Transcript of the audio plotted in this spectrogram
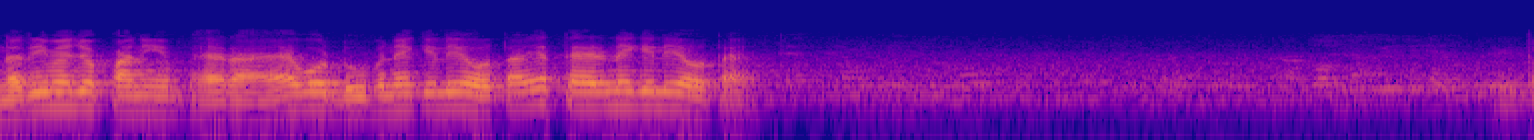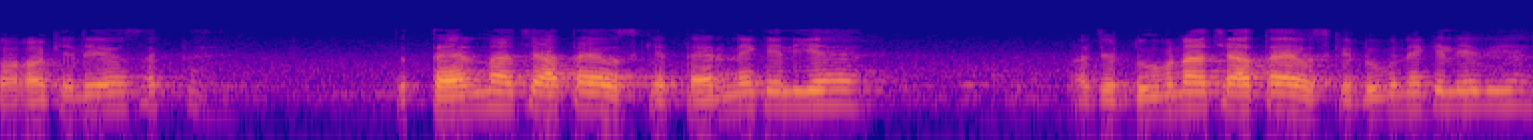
नदी में जो पानी बह रहा है, वो डूबने के लिए होता है या तैरने के लिए होता है? दोनों के लिए हो सकता है। जो तैरना चाहता है, उसके तैरने के लिए है। और जो डूबना चाहता है, उसके डूबने के लिए भी है।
